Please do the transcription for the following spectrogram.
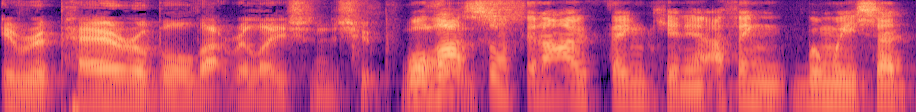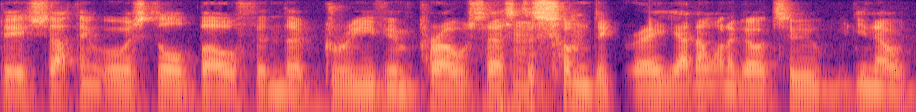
irreparable that relationship was. Well, that's something I'm thinking. I think when we said this, I think we were still both in the grieving process to hmm. some degree. I don't want to go too, you know,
